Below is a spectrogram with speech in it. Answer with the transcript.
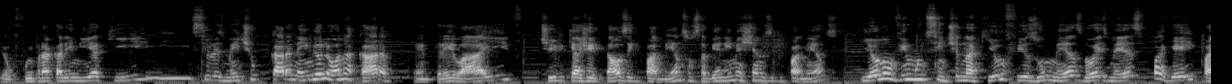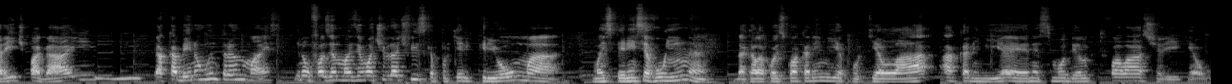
eu fui para academia aqui e simplesmente o cara nem me olhou na cara. Entrei lá e tive que ajeitar os equipamentos, não sabia nem mexer nos equipamentos. E eu não vi muito sentido naquilo, fiz um mês, dois meses, paguei, parei de pagar e, e acabei não entrando mais e não fazendo mais nenhuma atividade física, porque ele criou uma, uma experiência ruim, né? Daquela coisa com a academia, porque lá a academia é nesse modelo que tu falaste aí, que é o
